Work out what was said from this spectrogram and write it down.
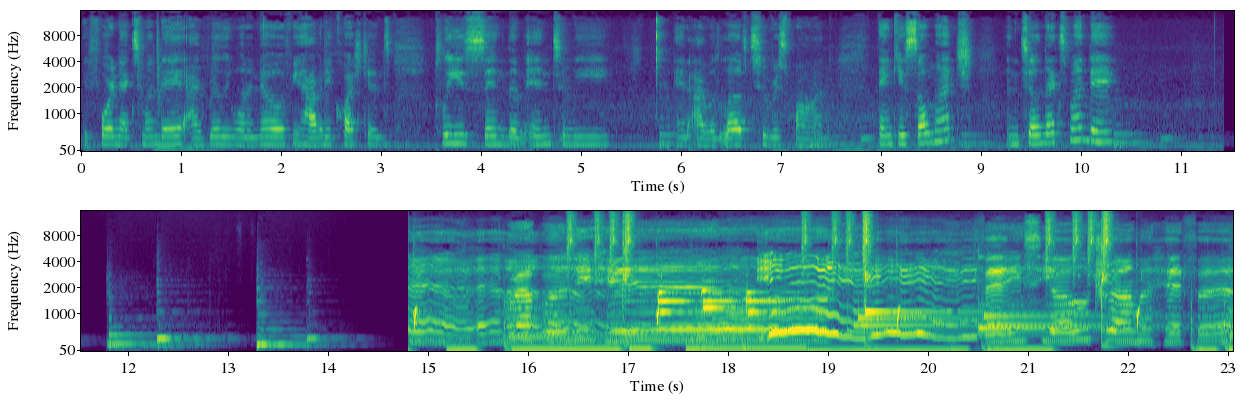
before next Monday. I really want to know if you have any questions, please send them in to me and I would love to respond. Thank you so much. Until next Monday. head first.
